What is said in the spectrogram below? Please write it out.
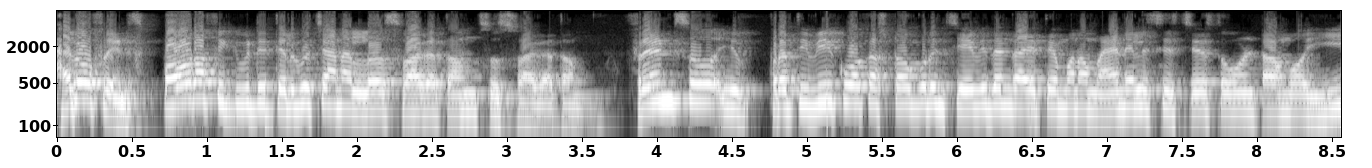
Hello friends power of equity Telugu ఛానల్లో స్వాగతం సుస్వాగతం. ఫ్రెండ్స్ ప్రతి వీక్ ఒక స్టాక్ గురించి ఏ విధంగా అయితే మనం అనాలిసిస్ చేస్తూ ఉంటామో ఈ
